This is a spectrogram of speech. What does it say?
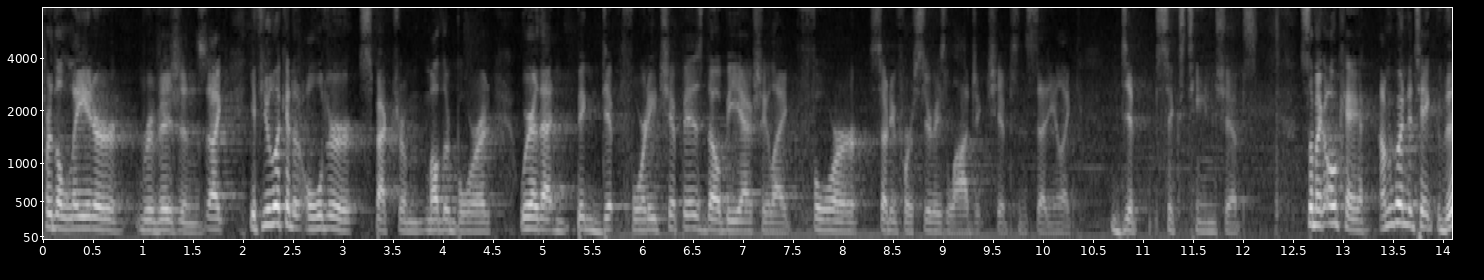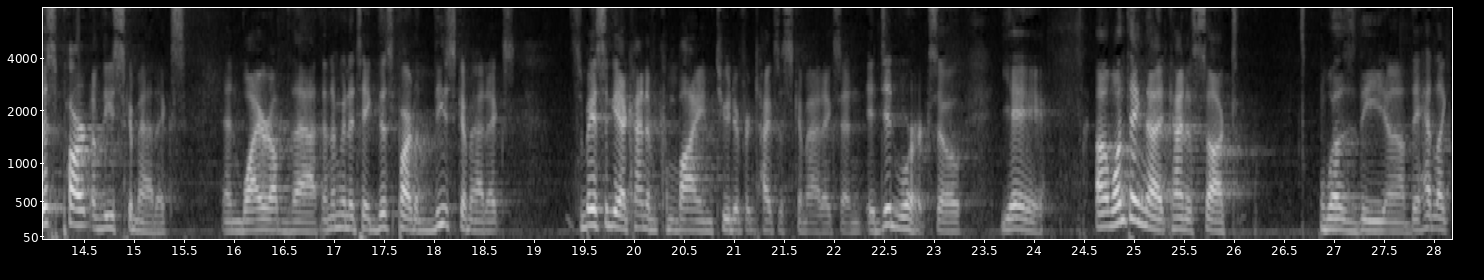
for the later revisions. Like if you look at an older Spectrum motherboard where that big DIP 40 chip is, there'll be actually like four 74 series logic chips instead. You're like, DIP 16 chips. So I'm like, okay, I'm going to take this part of these schematics and wire up that. and I'm going to take this part of these schematics. So basically, I kind of combined two different types of schematics, and it did work. So, yay. Uh, one thing that kind of sucked was the, uh, they had like,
